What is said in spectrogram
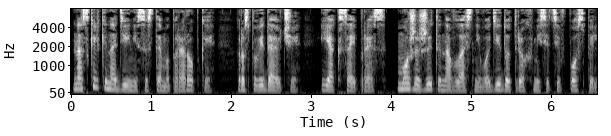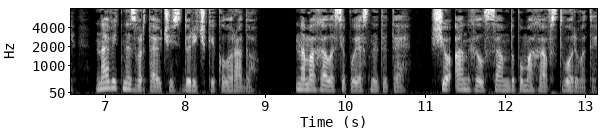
наскільки надійні системи переробки, розповідаючи, як Сайпрес може жити на власній воді до трьох місяців поспіль, навіть не звертаючись до річки Колорадо. Намагалася пояснити те, що ангел сам допомагав створювати.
